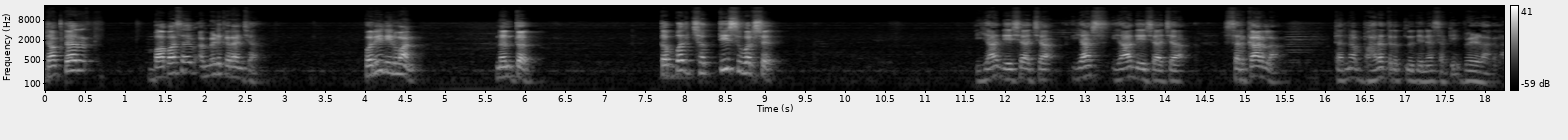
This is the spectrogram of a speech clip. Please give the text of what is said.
डॉक्टर बाबासाहेब आंबेडकरांच्या परिनिर्वाण नंतर. तब्बल छत्तीस वर्ष या देशाच्या या या देशाच्या सरकारला त्यांना भारतरत्न देण्यासाठी वेळ लागला.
